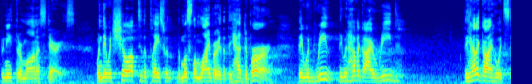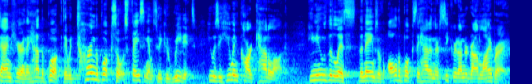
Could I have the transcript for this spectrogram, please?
beneath their monasteries. When they would show up to the place with the Muslim library that they had to burn, they would read, they would have a guy read they had a guy who would stand here and they had the book. They would turn the book so it was facing him so he could read it. He was a human card catalog. He knew the list, the names of all the books they had in their secret underground library.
